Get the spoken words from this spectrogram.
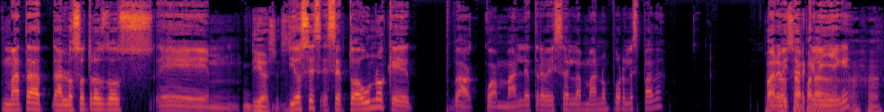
mata a los otros dos eh, Dioses. dioses, excepto a uno que Aquaman le atraviesa la mano por la espada. para o sea, evitar que le llegue. Ajá.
